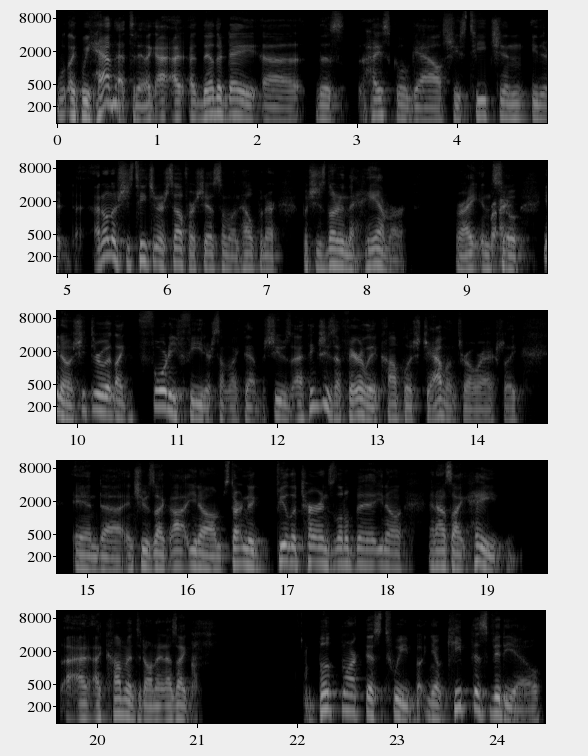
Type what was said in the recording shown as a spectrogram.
Like we have that today. Like I, I the other day, uh, this high school gal, she's teaching either I don't know if she's teaching herself or she has someone helping her, but she's learning the hammer right? And right. so, you know, she threw it like 40 feet or something like that. But she was, I think she's a fairly accomplished javelin thrower actually. And uh, and she was like, uh, you know, I'm starting to feel the turns a little bit, you know. And I was like, hey, I, I commented on it. I was like, bookmark this tweet, but you know, keep this video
